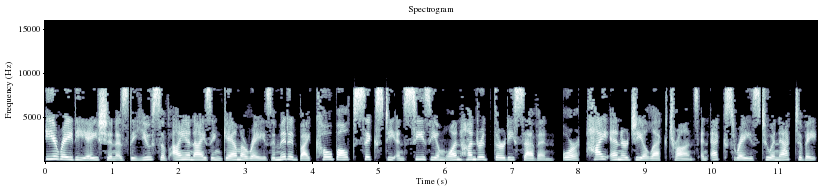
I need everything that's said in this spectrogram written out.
Irradiation is the use of ionizing gamma rays emitted by cobalt-60 and cesium-137, or, high-energy electrons and X-rays to inactivate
